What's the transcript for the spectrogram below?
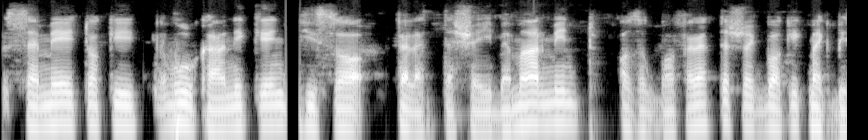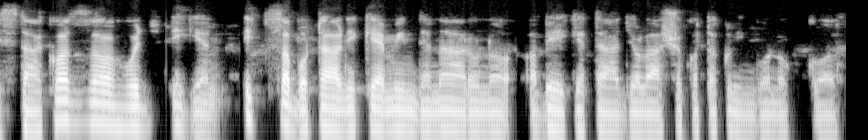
személyt, aki vulkániként hisz a feletteseibe, mármint azokban a felettesekben, akik megbízták azzal, hogy igen, itt szabotálni kell minden áron a, a béketárgyalásokat a klingonokkal.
